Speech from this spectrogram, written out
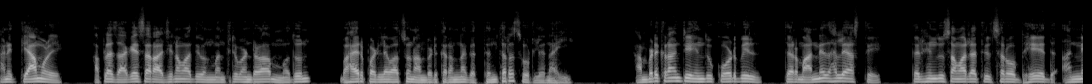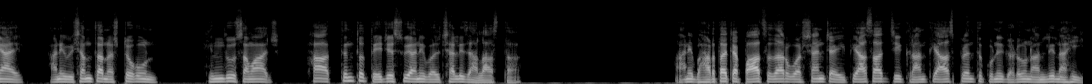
आणि त्यामुळे आपल्या जागेचा राजीनामा देऊन मंत्रिमंडळामधून बाहेर पडले वाचून आंबेडकरांना गत्यंतरच उरले नाही. आंबेडकरांचे हिंदू कोड बिल जर मान्य झाले असते तर हिंदू समाजातील सर्व भेद अन्याय आणि विषमता नष्ट होऊन हिंदू समाज हा अत्यंत तेजस्वी आणि बलशाली झाला असता. आणि भारताच्या पाच हजार वर्षांच्या इतिहासात जी क्रांती आजपर्यंत कुणी घडवून आणली नाही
